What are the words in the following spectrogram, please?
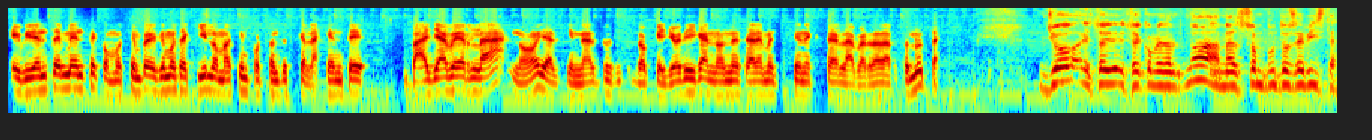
evidentemente, como siempre decimos aquí, lo más importante es que la gente vaya a verla, ¿no? Y al final, pues lo que yo diga no necesariamente tiene que ser la verdad absoluta. Yo estoy, estoy completamente. No, además son puntos de vista.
